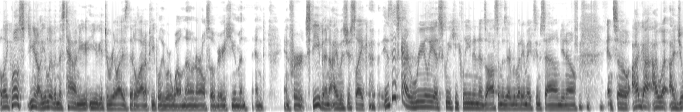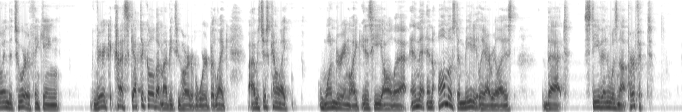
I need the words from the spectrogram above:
like most, you know, you live in this town, you you get to realize that a lot of people who are well known are also very human. And and for Steven, I was just like, is this guy really as squeaky clean and as awesome as everybody makes him sound, you know? and so I got I went I joined the tour thinking very kind of skeptical. That might be too hard of a word, but like I was just kind of like wondering, like, is he all of that? And and almost immediately I realized that Steven was not perfect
